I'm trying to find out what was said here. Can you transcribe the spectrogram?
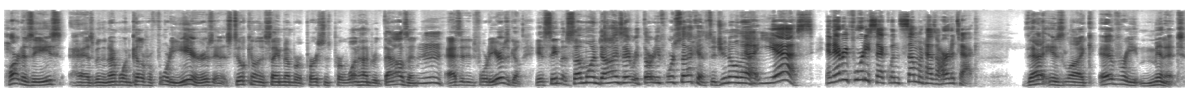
Heart disease has been the number one killer for 40 years, and it's still killing the same number of persons per 100,000 as it did 40 years ago. It seems that someone dies every 34 seconds. Did you know Uh, that? yes. And every 40 seconds, someone has a heart attack. that is like every minute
